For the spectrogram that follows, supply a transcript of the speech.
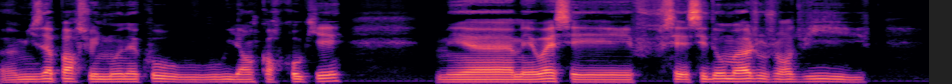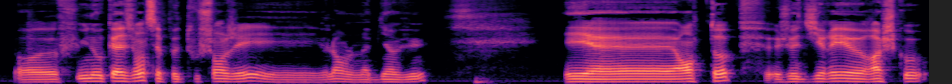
euh, mis à part sur une Monaco où il a encore croqué. Mais, euh, mais ouais, c'est, c'est, c'est dommage aujourd'hui euh, une occasion, ça peut tout changer et là on l'a bien vu. Et euh, en top, je dirais euh, Rashko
